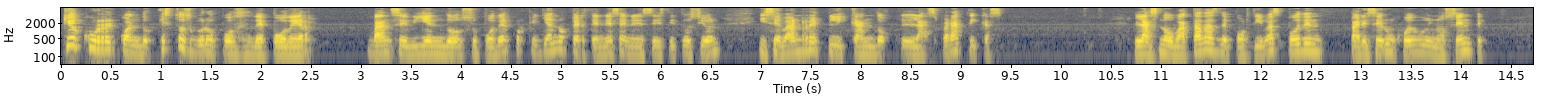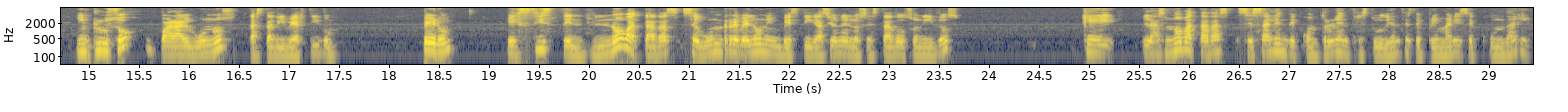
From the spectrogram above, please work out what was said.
¿qué ocurre cuando estos grupos de poder van cediendo su poder porque ya no pertenecen a esa institución y se van replicando las prácticas. Las novatadas deportivas pueden parecer un juego inocente, incluso para algunos hasta divertido, pero existen novatadas, según revela una investigación en los Estados Unidos, que las novatadas se salen de control entre estudiantes de primaria y secundaria.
